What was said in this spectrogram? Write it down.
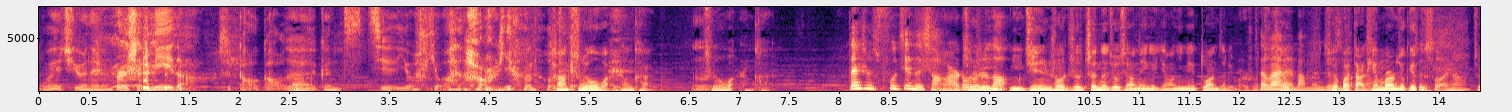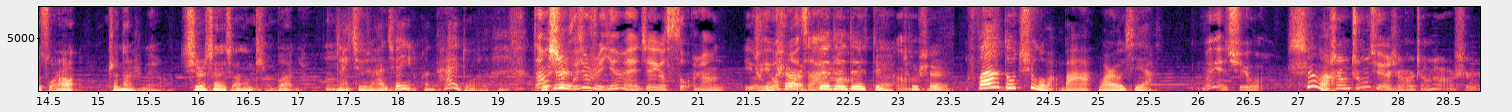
我也去过那种倍儿神秘的，是搞搞的，嗯跟街有有暗号一样的。它只有晚上开，只有晚上开。但是附近的小孩啊就是都知道，你你进去之后，这真的就像那个杨毅那段子里边说，在外面把门就就把打天门就给就锁上。就锁上了，真的是那样。其实现在想想挺不安全。这就是安全隐患太多了，当时不就是因为这个锁上有一个火灾吗？对对对对对，出事儿。帆都去过网吧玩游戏啊？我也去过。是吗？上中学的时候正好是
